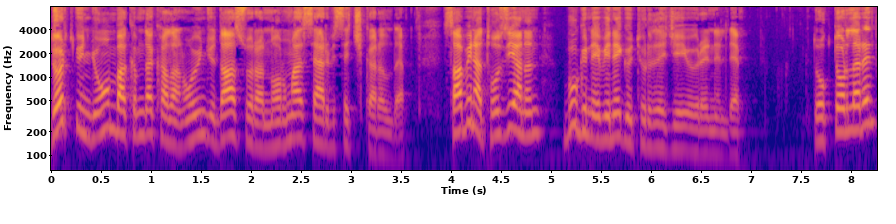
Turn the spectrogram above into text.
4 gün yoğun bakımda kalan oyuncu daha sonra normal servise çıkarıldı. Sabina Tozya'nın bugün evine götürüleceği öğrenildi. Doktorların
